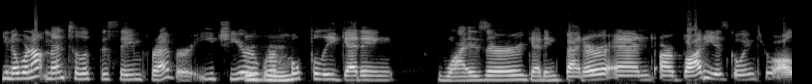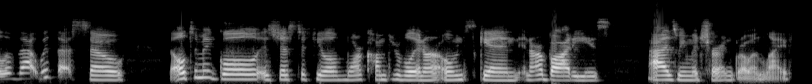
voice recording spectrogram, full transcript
you know, we're not meant to look the same forever. Each year, we're mm-hmm. hopefully getting wiser, getting better, and our body is going through all of that with us. So, the ultimate goal is just to feel more comfortable in our own skin, in our bodies, as we mature and grow in life.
